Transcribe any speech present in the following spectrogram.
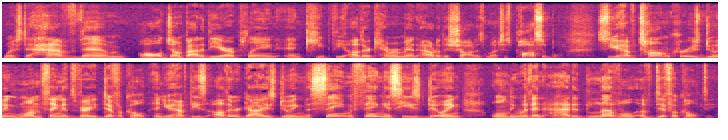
was to have them all jump out of the airplane and keep the other cameraman out of the shot as much as possible. So you have Tom Cruise doing one thing that's very difficult, and you have these other guys doing the same thing as he's doing, only with an added level of difficulty.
